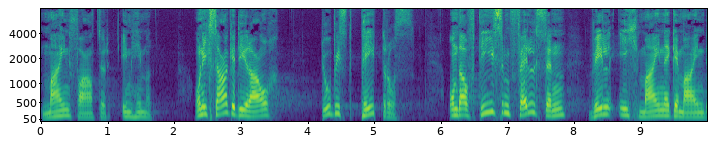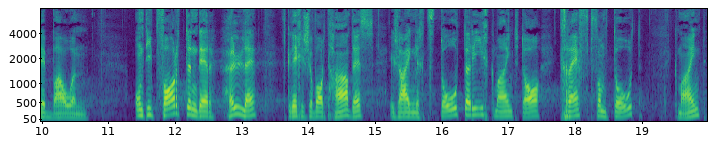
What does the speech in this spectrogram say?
mein Vater im Himmel. Und ich sage dir auch, du bist Petrus, und auf diesem Felsen will ich meine Gemeinde bauen. Und die Pforten der Hölle, das griechische Wort Hades, ist eigentlich das Totenreich gemeint, da Kraft vom Tod gemeint,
